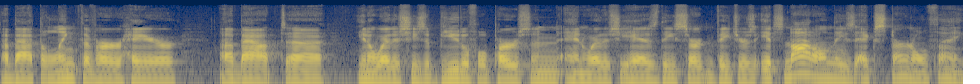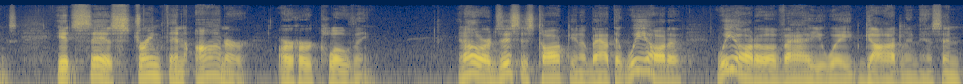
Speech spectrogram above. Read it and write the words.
about the length of her hair, about uh, you know whether she's a beautiful person and whether she has these certain features. It's not on these external things. It says, strength and honor are her clothing. In other words, this is talking about that we ought to, we ought to evaluate godliness and,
